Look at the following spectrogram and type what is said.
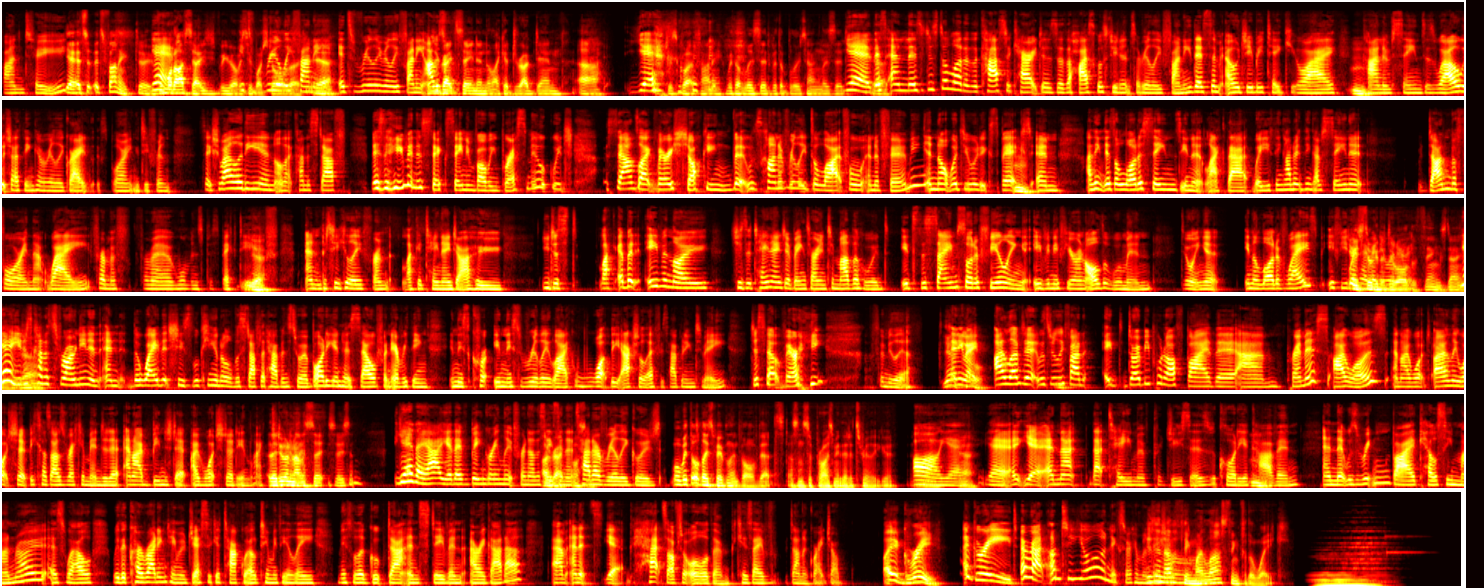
fun too. Yeah, it's it's funny too. Yeah. From what I've seen, you- you It's obviously watched really all of it. funny. Yeah. It's really, really funny. I was a great scene in like a drug den, uh, yeah, which is quite funny, with a lizard, with a blue tongue lizard. Yeah, there's and there's just a lot of the cast of characters of the high school students are really funny. There's some LGBTQI Mm. kind of scenes as well, which I think are really great, exploring different sexuality and all that kind of stuff. There's even a sex scene involving breast milk, which sounds like very shocking, but it was kind of really delightful and affirming and not what you would expect. Mm. And I think there's a lot of scenes in it like that where you think, I don't think I've seen it done before in that way from a from a woman's perspective Yeah. and particularly from like a teenager who you just like eh, but even though she's a teenager being thrown into motherhood it's the same sort of feeling even if you're an older woman doing it in a lot of ways if you don't you're still have going to do all the things, don't you? Yeah, you're just kind of thrown in, and, and the way that she's looking at all the stuff that happens to her body and herself and everything in this in this really like what the actual f is happening to me just felt very familiar. Yeah, anyway, cool. I loved it. It was really fun. It, don't be put off by the um, premise. I was, and I watched. I only watched it because I was recommended it, and I binged it. I watched it in like. Are they doing another se- season? Yeah, they are. Yeah, they've been greenlit for another Oh, season. great. It's had a really good Well, with all those people involved, that doesn't surprise me that it's really good. Oh yeah, yeah, yeah, and that that team of producers, Claudia Mm. And it was written by Kelsey Munro as well, with a co-writing team of Jessica Tuckwell, Timothy Lee, Mithila Gupta, and Stephen Arigata. Um, and it's yeah, hats off to all of them because they've done a great job. I agree. Agreed. All right, on to your next recommendation. Here's another thing. My last thing for the week.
